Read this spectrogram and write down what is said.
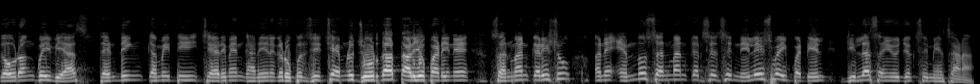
ગૌરંગભાઈ Vyas standing committee chairman Gandhinagar ઉપસ્થિત છે. એમનું જોરદાર તાળીઓ પાડીને સન્માન કરીશું અને એમનું સન્માન કરશે શ્રી નિલેશભાઈ પટેલ, જિલ્લા સંયોજક શ્રી મહેસાણા.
